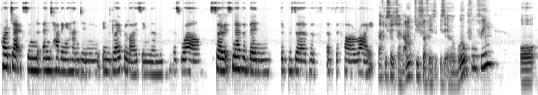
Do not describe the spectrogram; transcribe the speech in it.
projects and, and having a hand in, in globalizing them as well. So it's never been the preserve of, of the far right. Like you said, Jan, I'm not too sure if it's, is it a willful thing or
